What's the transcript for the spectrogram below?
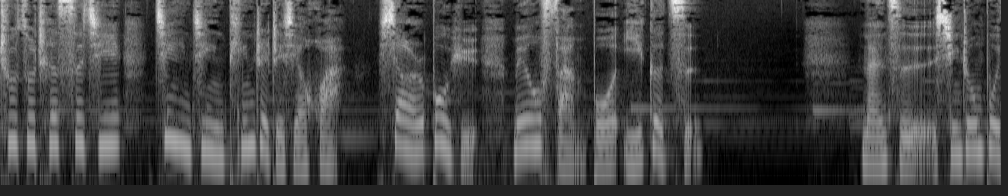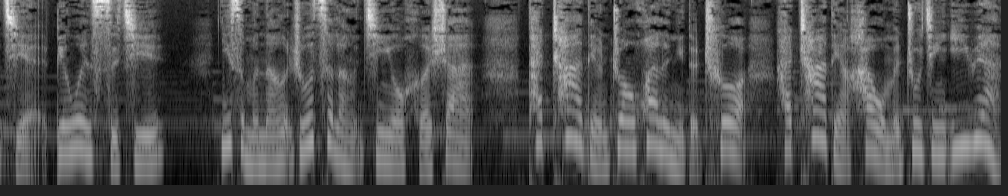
出租车司机静静听着这些话，笑而不语，没有反驳一个字。男子心中不解，便问司机：“你怎么能如此冷静又和善？他差点撞坏了你的车，还差点害我们住进医院。”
